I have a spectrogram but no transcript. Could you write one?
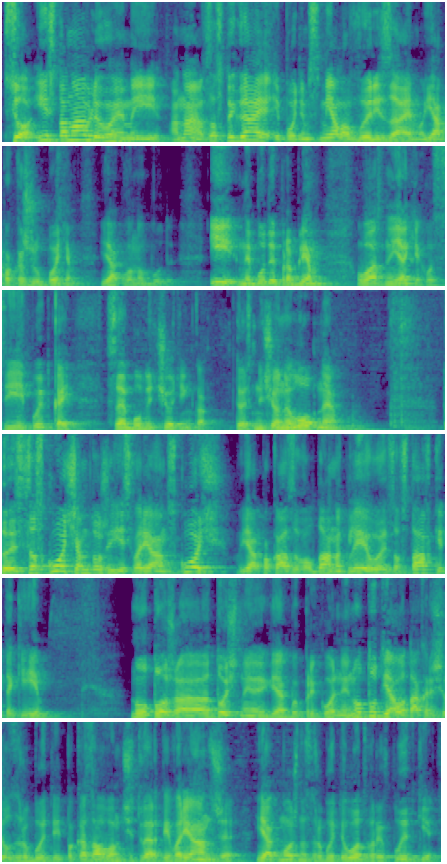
Все, і встановлюємо її. Вона застигає і потім сміло вирізаємо. Я покажу потім, як воно буде. І не буде проблем у вас ніяких ось з цією плиткою. Все буде чотенько. Тобто нічого не лопне. То есть со скотчем тоже есть вариант скотч. Я показывал, да, наклеиваются вставки такие. Ну, тоже точно як би прикольний. Ну тут я отак вирішив зробити. Показав вам четвертий варіант же, як можна зробити отвори в плитки.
